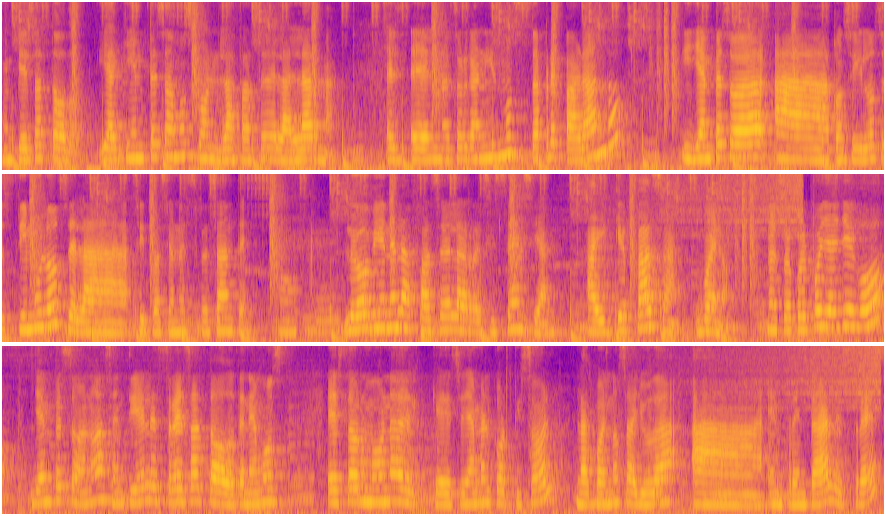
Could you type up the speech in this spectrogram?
empieza todo. Y aquí empezamos con la fase de la alarma. El, nuestro organismo se está preparando y ya empezó a, conseguir los estímulos de la situación estresante. Luego viene la fase de la resistencia. ¿Ahí qué pasa? Bueno, nuestro cuerpo ya llegó, ya empezó a sentir el estrés a todo. Tenemos esta hormona que se llama el cortisol, la cual nos ayuda a enfrentar el estrés,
